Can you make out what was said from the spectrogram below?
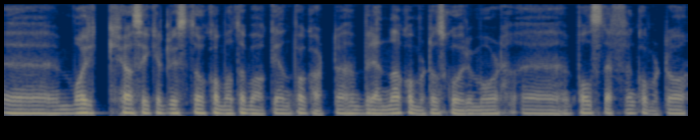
Eh, Mork har sikkert lyst til å komme tilbake igjen på kartet. Brenna kommer til å skåre mål. Eh, Pål Steffen kommer til å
